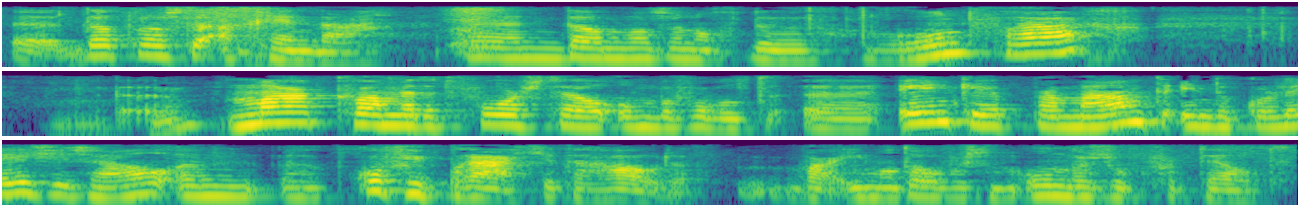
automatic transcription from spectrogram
Eh, dat was de agenda. En dan was er nog de rondvraag. Eh, Mark kwam met het voorstel om bijvoorbeeld eh, één keer per maand in de collegezaal een koffiepraatje te houden, waar iemand over zijn onderzoek vertelt.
